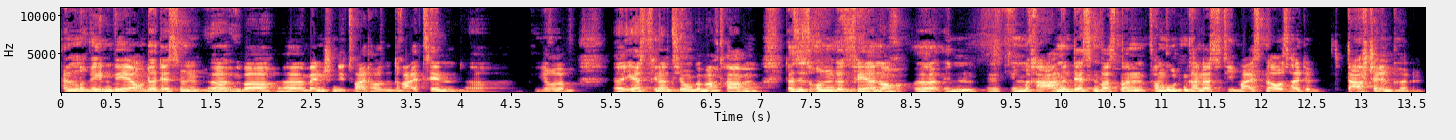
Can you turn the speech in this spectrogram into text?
dann reden wir ja unterdessen äh, über äh, Menschen, die 2013 äh, ihre äh, Erstfinanzierung gemacht haben. Das ist ungefähr noch äh, in, im Rahmen dessen, was man vermuten kann, dass die meisten Haushalte darstellen können.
